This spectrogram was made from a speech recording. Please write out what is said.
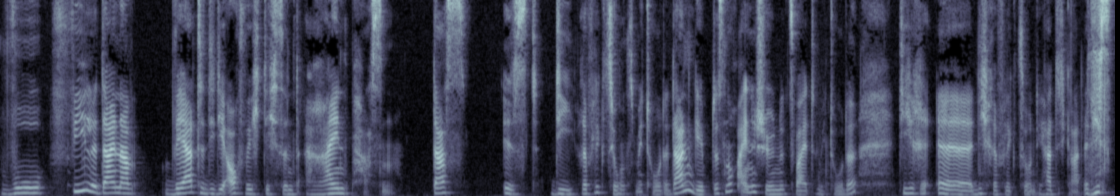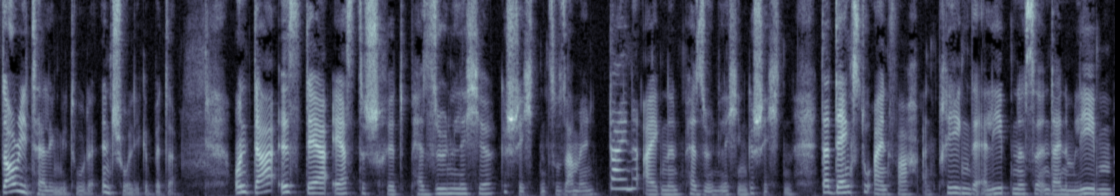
wo viele deiner Werte, die dir auch wichtig sind, reinpassen. Das ist die Reflexionsmethode. Dann gibt es noch eine schöne zweite Methode, die äh, nicht Reflexion, die hatte ich gerade, die Storytelling-Methode. Entschuldige bitte. Und da ist der erste Schritt, persönliche Geschichten zu sammeln, deine eigenen persönlichen Geschichten. Da denkst du einfach an prägende Erlebnisse in deinem Leben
